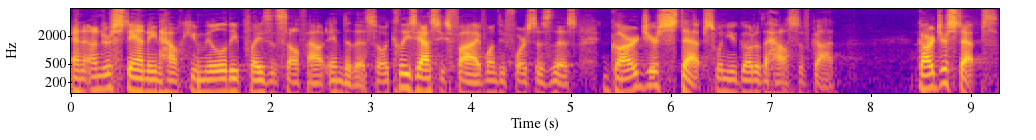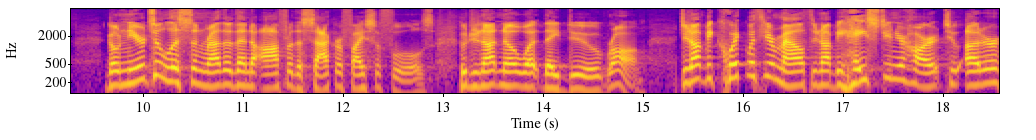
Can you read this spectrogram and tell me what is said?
and understanding how humility plays itself out into this. So Ecclesiastes 5, 1 through 4 says this Guard your steps when you go to the house of God. Guard your steps. Go near to listen rather than to offer the sacrifice of fools who do not know what they do wrong. Do not be quick with your mouth. Do not be hasty in your heart to utter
